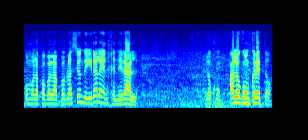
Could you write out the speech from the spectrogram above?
como la, la población de Irala en general. a lo concreto.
